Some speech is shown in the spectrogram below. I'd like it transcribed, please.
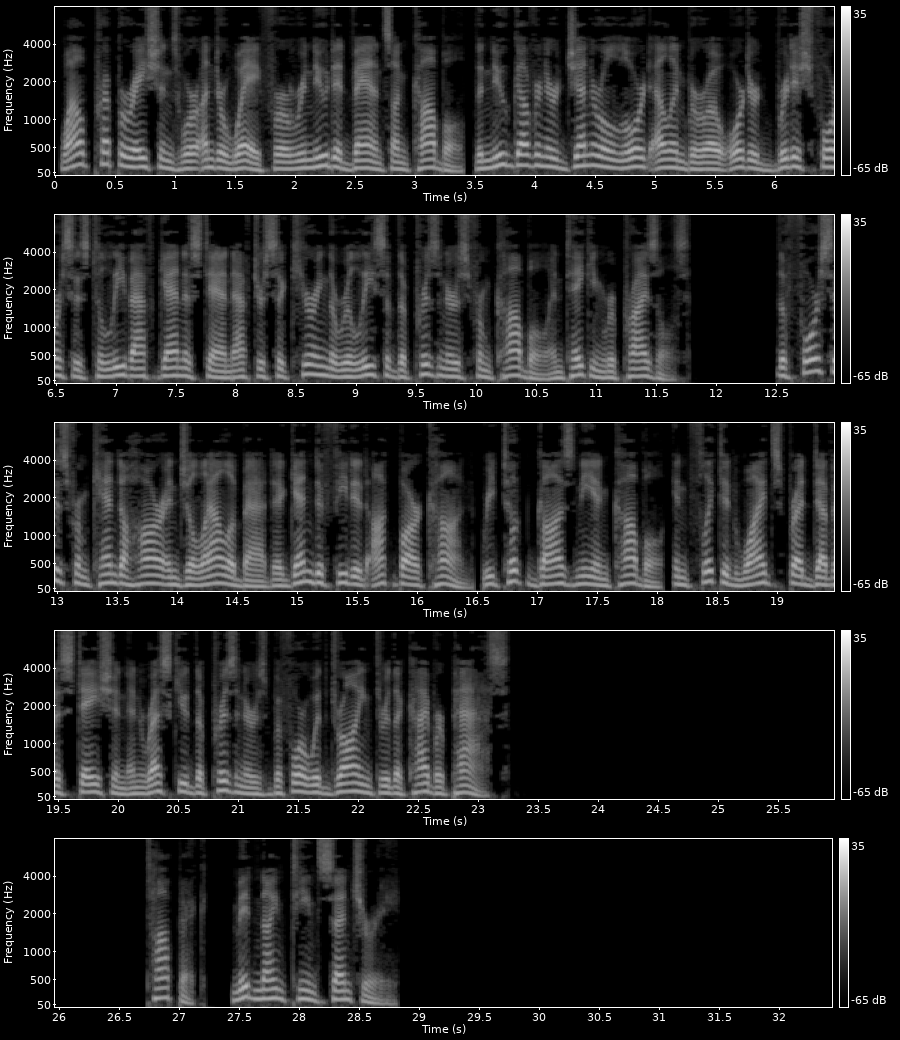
While preparations were underway for a renewed advance on Kabul, the new Governor-General Lord Ellenborough ordered British forces to leave Afghanistan after securing the release of the prisoners from Kabul and taking reprisals. The forces from Kandahar and Jalalabad again defeated Akbar Khan, retook Ghazni and Kabul, inflicted widespread devastation and rescued the prisoners before withdrawing through the Khyber Pass. Mid-19th century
